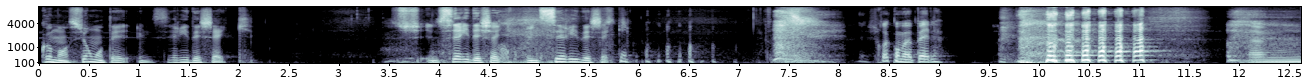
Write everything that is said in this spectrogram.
comment surmonter une série d'échecs? Une série d'échecs. Une série d'échecs. Je crois qu'on m'appelle. Euh,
